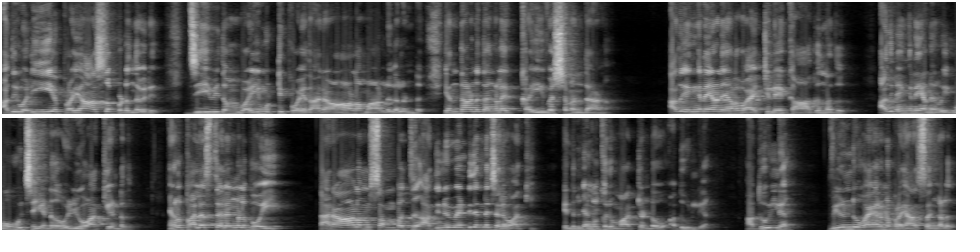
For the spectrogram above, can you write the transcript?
അതിൽ വലിയ പ്രയാസപ്പെടുന്നവർ ജീവിതം വഴിമുട്ടിപ്പോയ ധാരാളം ആളുകളുണ്ട്. എന്താണ് തങ്ങളെ കൈവശം എന്താണ്? അത് എങ്ങനെയാണ് ഞങ്ങളെ വയറ്റിലേക്കാകുന്നത്? അതിനെങ്ങനെയാണ് റിമൂവ് ചെയ്യേണ്ടത് ഒഴിവാക്കേണ്ടത്? ഞങ്ങൾ പല സ്ഥലങ്ങൾ പോയി ധാരാളം സമ്പത്ത് അതിനു വേണ്ടി തന്നെ ചെലവാക്കി. എന്നിട്ട് ഞങ്ങൾക്കൊരു മാറ്റമുണ്ടോ? അതുമില്ല. അതുമില്ല. വീണ്ടും വയറിന് പ്രയാസങ്ങൾ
